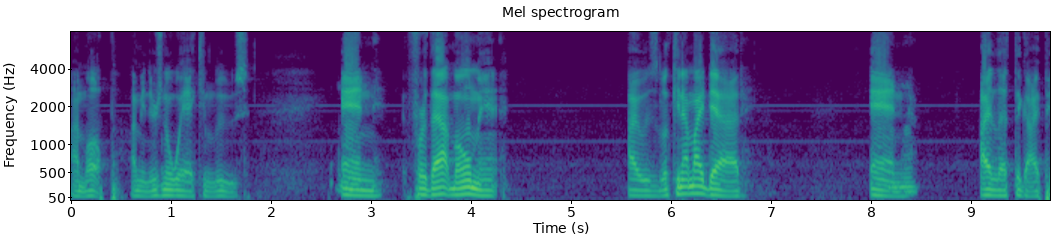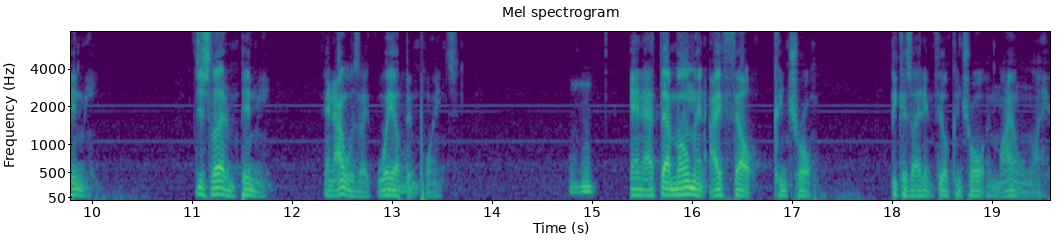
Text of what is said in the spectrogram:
I'm up. I mean, there's no way I can lose. And for that moment, I was looking at my dad, and Mhm. I let the guy pin me. Just let him pin me, and I was like way up in points. And at that moment, I felt control because I didn't feel control in my own life.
